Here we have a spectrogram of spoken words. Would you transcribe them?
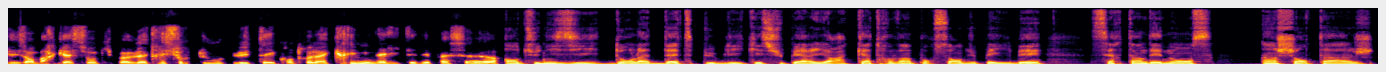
les embarcations qui peuvent l'être et surtout lutter contre la criminalité des passeurs. En Tunisie, dont la dette publique est supérieure à 80% du PIB, certains dénoncent un chantage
